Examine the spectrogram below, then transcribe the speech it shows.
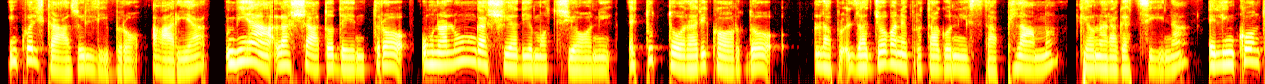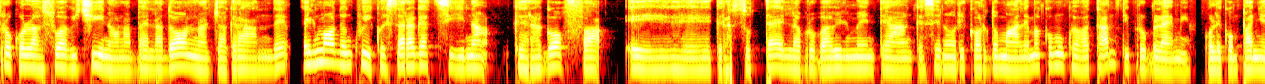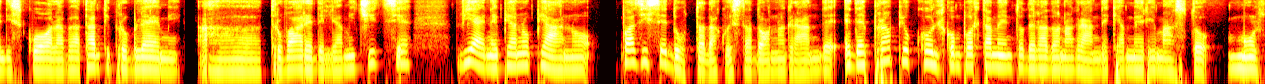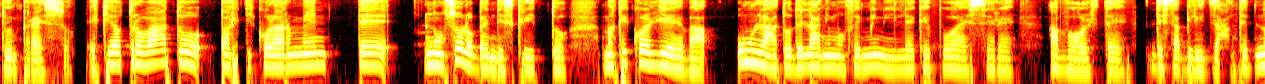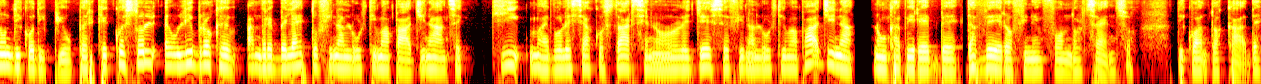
In quel caso il libro Aria mi ha lasciato dentro una lunga scia di emozioni e tuttora ricordo la, la giovane protagonista Plum, che è una ragazzina, e l'incontro con la sua vicina, una bella donna già grande, e il modo in cui questa ragazzina, che era goffa e grassottella probabilmente anche se non ricordo male, ma comunque aveva tanti problemi con le compagne di scuola, aveva tanti problemi a trovare delle amicizie, viene piano piano quasi sedotta da questa donna grande ed è proprio col comportamento della donna grande che a me è rimasto molto impresso e che ho trovato particolarmente non solo ben descritto, ma che coglieva un lato dell'animo femminile che può essere a volte destabilizzante, non dico di più, perché questo è un libro che andrebbe letto fino all'ultima pagina, anzi chi mai volesse accostarsi e non lo leggesse fino all'ultima pagina non capirebbe davvero fino in fondo il senso di quanto accade.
